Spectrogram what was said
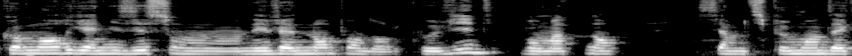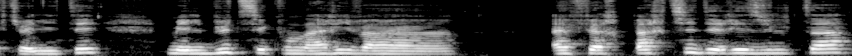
comment organiser son événement pendant le Covid. Bon maintenant, c'est un petit peu moins d'actualité, mais le but c'est qu'on arrive à à faire partie des résultats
